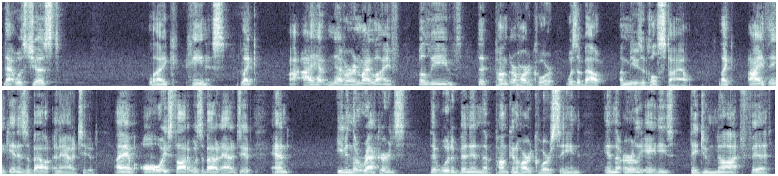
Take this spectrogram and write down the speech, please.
that was just like heinous. Like I have never in my life believed that punk or hardcore was about a musical style. Like I think it is about an attitude. I have always thought it was about an attitude and even the records that would have been in the punk and hardcore scene in the early 80s, they do not fit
